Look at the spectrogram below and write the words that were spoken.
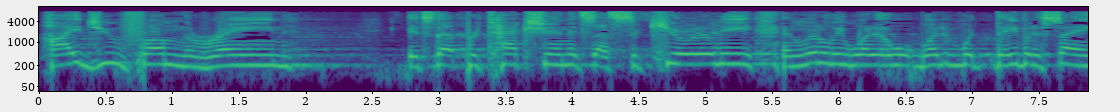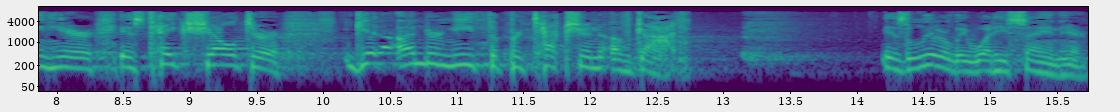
hides you from the rain it's that protection. It's that security. And literally what, what, what David is saying here is take shelter. Get underneath the protection of God. Is literally what he's saying here.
